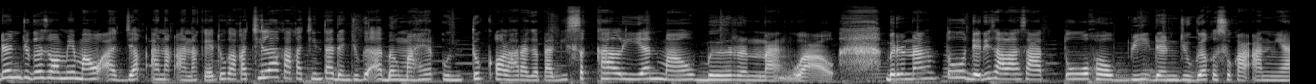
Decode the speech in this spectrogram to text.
dan juga suami mau ajak anak-anak yaitu kakak Cila, kakak Cinta dan juga Abang Maher Untuk olahraga pagi sekalian mau berenang. Wow Berenang tuh jadi salah satu hobi dan juga kesukaannya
